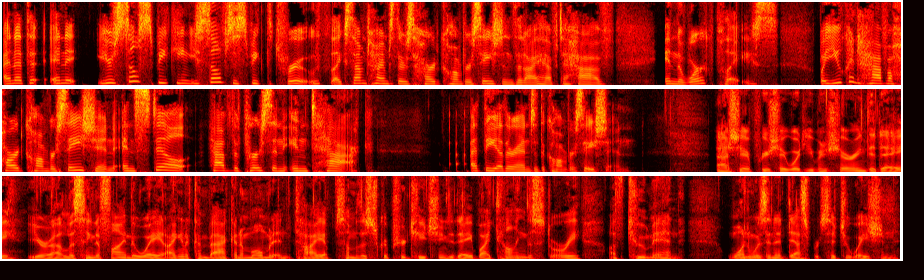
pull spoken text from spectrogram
and at the and it, you're still speaking you still have to speak the truth like sometimes there's hard conversations that i have to have in the workplace but you can have a hard conversation and still have the person intact at the other end of the conversation Ashley, I appreciate what you've been sharing today. You're uh, listening to Find the Way. And I'm going to come back in a moment and tie up some of the scripture teaching today by telling the story of two men. One was in a desperate situation,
